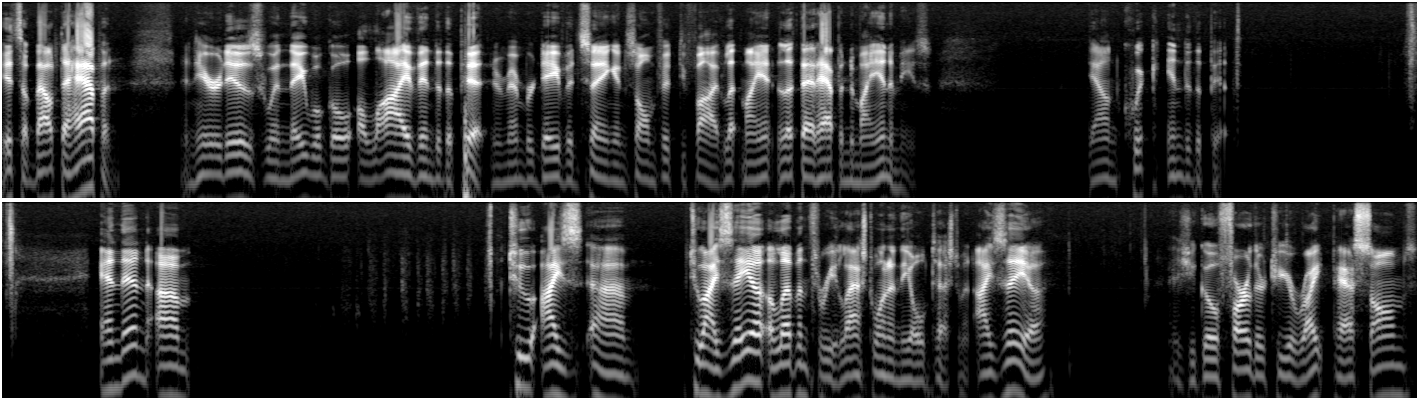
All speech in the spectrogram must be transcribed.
it's about to happen. And here it is when they will go alive into the pit. And remember David saying in Psalm 55, let, my, let that happen to my enemies. Down quick into the pit. And then um, to, um, to Isaiah 11.3, last one in the Old Testament. Isaiah, as you go farther to your right past Psalms,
